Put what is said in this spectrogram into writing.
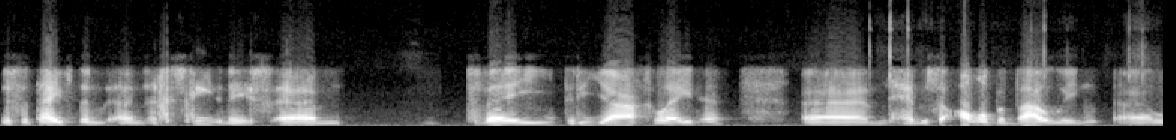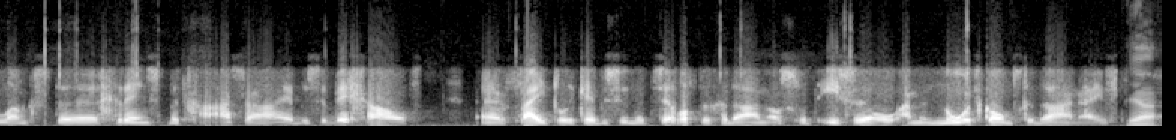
Dus het heeft een, een, geschiedenis. Ehm, twee, drie jaar geleden eh, hebben ze alle bebouwing eh, langs de grens met Gaza hebben ze weggehaald. Eh, feitelijk hebben ze hetzelfde gedaan als wat Israël aan de noordkant gedaan heeft. Ja.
